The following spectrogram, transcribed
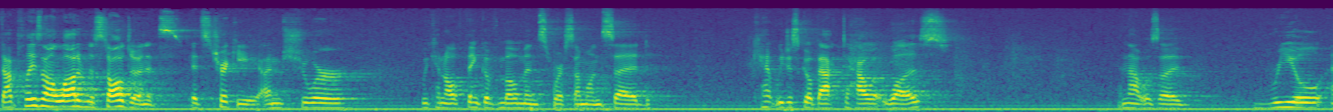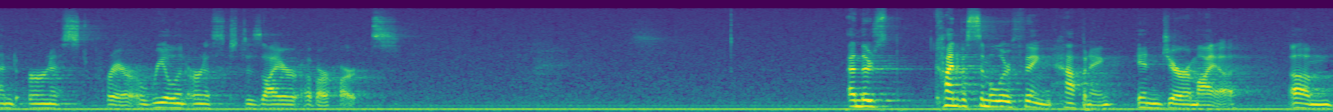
That plays on a lot of nostalgia and it's it's tricky. I'm sure we can all think of moments where someone said, "Can't we just go back to how it was?" And that was a real and earnest prayer, a real and earnest desire of our hearts. And there's kind of a similar thing happening in Jeremiah. Um,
